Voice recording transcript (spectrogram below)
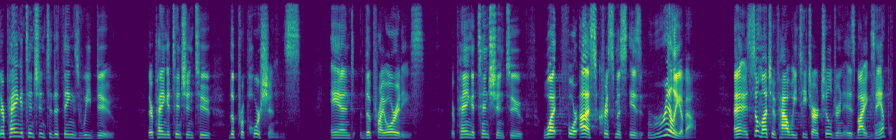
they're paying attention to the things we do. They're paying attention to the proportions and the priorities. They're paying attention to what for us Christmas is really about. And so much of how we teach our children is by example.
